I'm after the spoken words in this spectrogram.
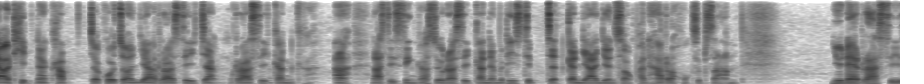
ดาวอาทิตย์นะครับจะโคจรย้ายราศีจากราศีกันอะราศีสิงห์เข้าสู่ราศีกันในวันที่ 17 กันยายน 2563 อยู่ในราศี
